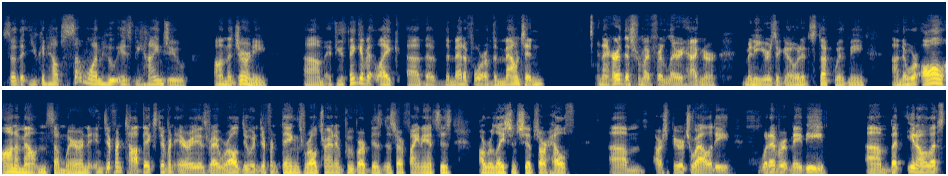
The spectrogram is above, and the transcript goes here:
so that you can help someone who is behind you on the journey um, if you think of it like uh, the the metaphor of the mountain, and I heard this from my friend Larry Hagner many years ago, and it stuck with me. Uh, that we're all on a mountain somewhere, and in different topics, different areas, right? We're all doing different things. We're all trying to improve our business, our finances, our relationships, our health, um, our spirituality, whatever it may be. Um, but you know, let's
